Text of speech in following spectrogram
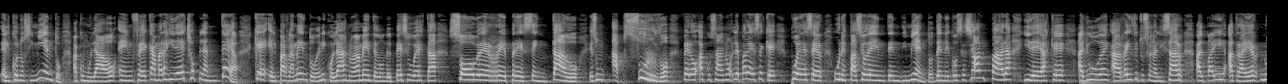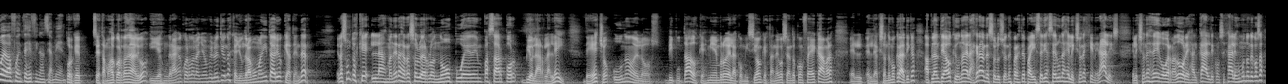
el conocimiento acumulado en Fede Cámaras y de hecho plantea que el Parlamento de Nicolás, nuevamente, donde el PSV está sobre representado, es un absurdo, pero a Cusano le parece que puede ser un espacio de entendimiento, de negociación para ideas que ayuden a reinstitucionalizar al país, a traer nuevas fuentes de financiamiento. Porque si estamos de acuerdo en algo, y es un gran acuerdo en el año 2021, es que hay un drama humanitario que atender. El asunto es que las maneras de resolverlo no pueden pasar por violar la ley. De hecho, uno de los diputados que es miembro de la comisión que está negociando con Fede Cámara, el, el, de Acción Democrática, ha planteado que una de las grandes soluciones para este país sería hacer unas elecciones generales, elecciones de gobernadores, alcaldes, concejales, un montón de cosas,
